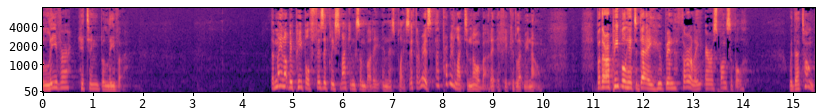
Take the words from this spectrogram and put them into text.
Believer hitting believer. There may not be people physically smacking somebody in this place. If there is, I'd probably like to know about it if you could let me know. But there are people here today who've been thoroughly irresponsible with their tongue.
